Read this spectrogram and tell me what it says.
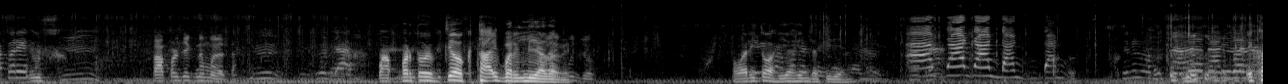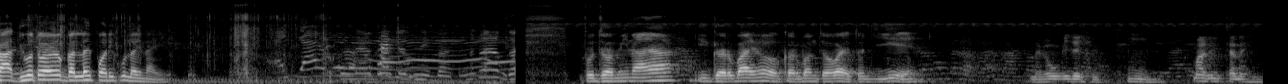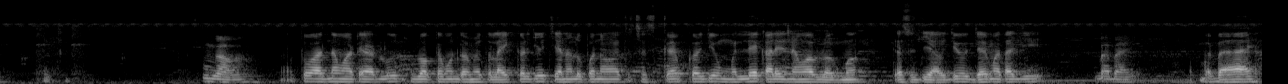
પાપડ એક નંબર હતા પાપડ તો કેવો થાઈ પર લીયા તમે પૂછજો વરી તો અહીં અહીં જતી રહે એ ખાધ્યું તો હવે ગલ્લે પરીકું લઈને આવી તો જમીન આયા ઈ ગરબા હો ગરબામાં જવાય તો જઈએ નકર ઊંઘી જઈશું. હમ. મારી ઈચ્છા નહીં. ઊંઘ આવે. તો આજના માટે આટલું જ. બ્લોગ તમને ગમે તો લાઈક કરજો. ચેનલ ઉપર નવા તો સબસ્ક્રાઈબ કરજો. મળીએ કાલે નવા બ્લોગમાં. ત્યાં સુધી આવજો. જય માતાજી. Bye bye. Bye bye.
